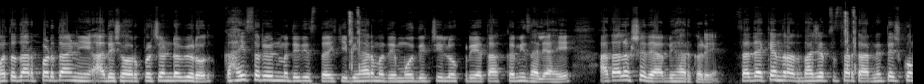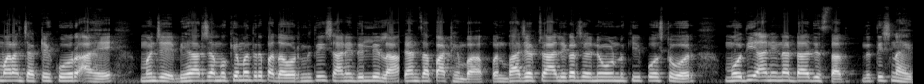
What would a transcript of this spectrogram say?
मतदार पडताळणी आदेशावर प्रचंड विरोध. काही सर्वेमध्ये दिसतंय की बिहारमध्ये मोदींची लोकप्रियता कमी झाली आहे. आता लक्ष द्या बिहारकडे. सध्या केंद्रात भाजपचं सरकार नितीश कुमारांच्या टेकूवर आहे. म्हणजे बिहारच्या मुख्यमंत्री पदावर नितीश आणि दिल्लीला त्यांचा पाठिंबा. पण भाजपच्या अलीकडच्या निवडणुकी पोस्टवर मोदी आणि नड्डा दिसतात. नितीश नाहीत.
